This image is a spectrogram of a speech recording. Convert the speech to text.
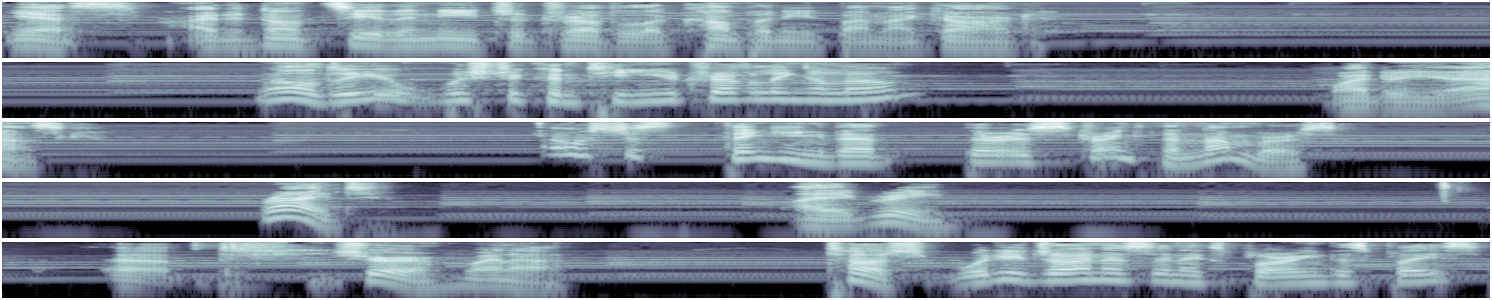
Yes, I did not see the need to travel accompanied by my guard. Well, do you wish to continue traveling alone? Why do you ask? I was just thinking that there is strength in numbers. Right. I agree. Uh, sure, why not? Tosh, would you join us in exploring this place?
